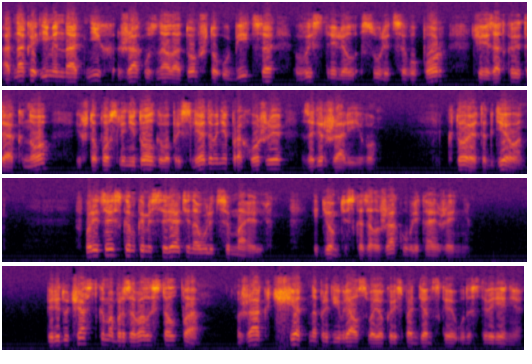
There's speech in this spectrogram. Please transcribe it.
Однако именно от них Жак узнал о том, что убийца выстрелил с улицы в упор через открытое окно и что после недолгого преследования прохожие задержали его. «Кто это? Где он?» «В полицейском комиссариате на улице Майль. Идемте», — сказал Жак, увлекая Женни. Перед участком образовалась толпа. Жак тщетно предъявлял свое корреспондентское удостоверение.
